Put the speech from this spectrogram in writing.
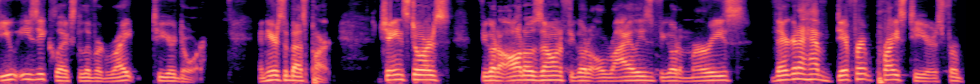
few easy clicks delivered right to your door. And here's the best part chain stores, if you go to AutoZone, if you go to O'Reilly's, if you go to Murray's, they're going to have different price tiers for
